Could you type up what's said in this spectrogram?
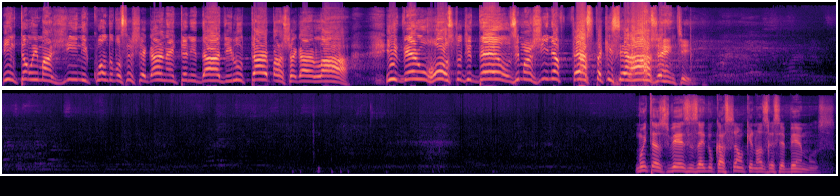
Então imagine quando você chegar na eternidade e lutar para chegar lá, e ver o rosto de Deus. Imagine a festa que será, gente. Muitas vezes a educação que nós recebemos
